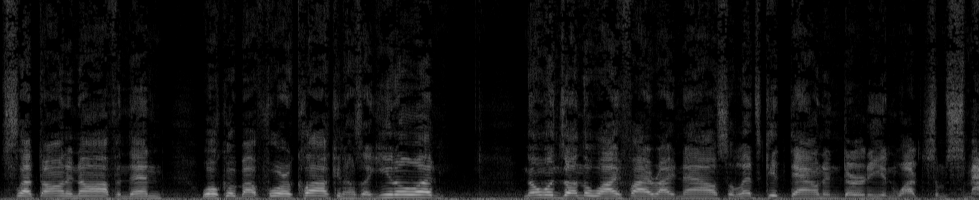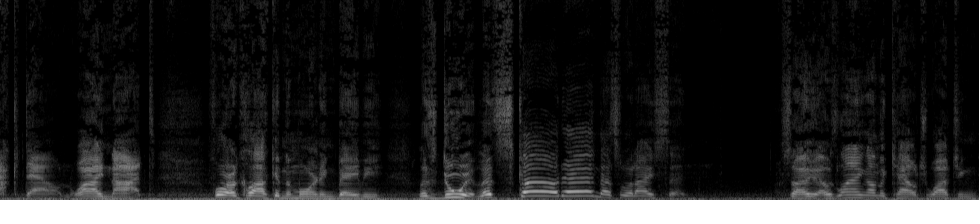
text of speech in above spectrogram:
slept on and off, and then woke up about four o'clock, and I was like, you know what? No one's on the Wi-Fi right now, so let's get down and dirty and watch some SmackDown. Why not? Four o'clock in the morning, baby. Let's do it. Let's go, then. That's what I said. So I, was laying on the couch watching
